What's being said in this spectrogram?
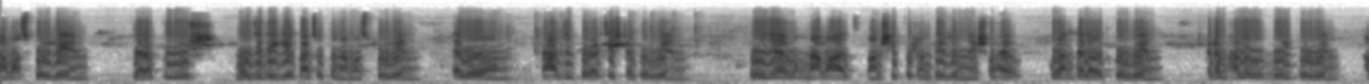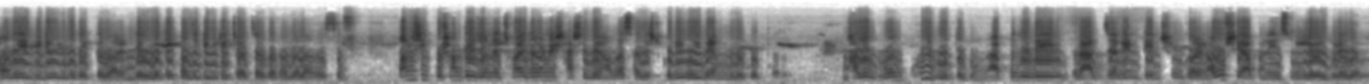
নামাজ পড়বেন, যারা পুরুষ মসজিদে গিয়ে পাঁচ ওয়াক্ত নামাজ পড়বেন এবং তাহাজুদ পড়ার চেষ্টা করবেন। রোজা এবং নামাজ মানসিক প্রশান্তির জন্য সহায়ক। কোরআন তেলাওয়াত করবেন, একটা ভালো বই পড়বেন। আমাদের এই ভিডিওগুলো দেখতে পারেন, যেগুলোতে পজিটিভিটি চর্চার কথা বলা হয়েছে। মানসিক প্রশান্তির জন্য ছয় ধরনের শ্বাসের ব্যায়াম আমরা সাজেস্ট করি, ওই ব্যায়ামগুলো করতে হবে। ভালো ঘুম খুব গুরুত্বপূর্ণ। আপনি যদি রাত জাগেন টেনশন করেন, অবশ্যই আপনার ইনসুলিন লেভেল বেড়ে যাবে।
